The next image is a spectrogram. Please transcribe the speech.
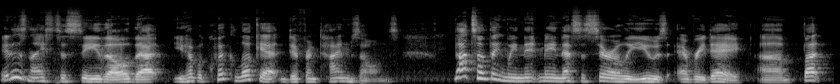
It is nice to see, though, that you have a quick look at different time zones. Not something we may necessarily use every day, um, but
